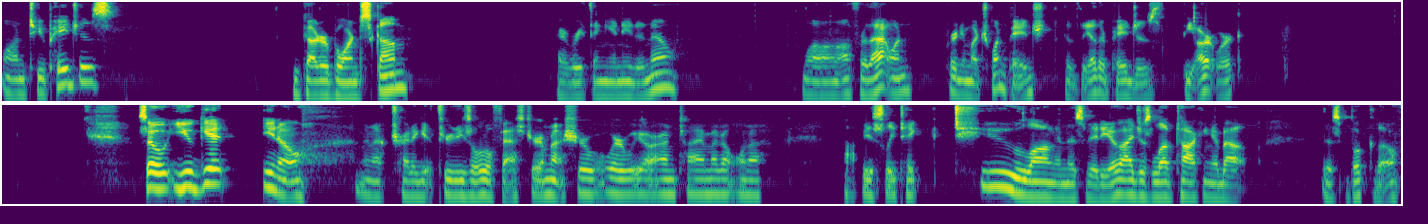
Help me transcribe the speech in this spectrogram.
on two pages. Gutterborn Scum. Everything you need to know. Well, offer that one pretty much one page because the other page is the artwork. So you get, you know, I'm going to try to get through these a little faster. I'm not sure where we are on time. I don't want to obviously take too long in this video. I just love talking about this book though.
